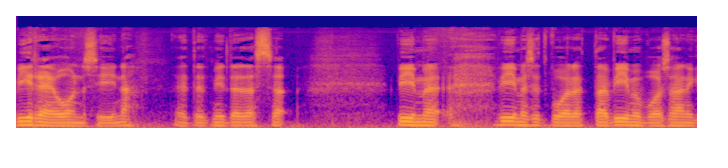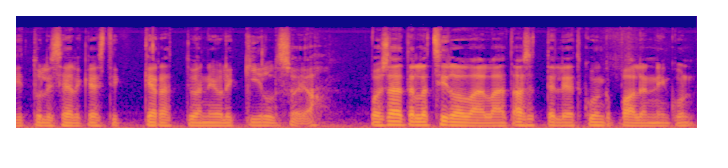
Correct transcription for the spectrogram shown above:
vire on siinä. Että et mitä tässä viime, viimeiset vuodet tai viime vuosi ainakin tuli selkeästi kerättyä, niin oli kilsoja. Voisi ajatella että sillä lailla, että asetteli, että kuinka paljon niin kun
